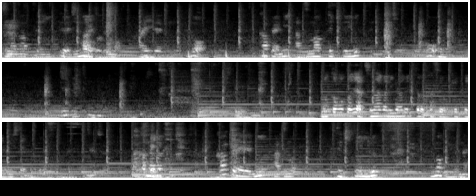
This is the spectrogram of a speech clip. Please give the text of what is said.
つながっていてリモートでも入れるんだけど、カフェに集まってきているっていう状況を言ってみるもともとじゃあ、つながりがある人がカフェを拠点にしているってことですカフェカフェに集まってきているうまく言えない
